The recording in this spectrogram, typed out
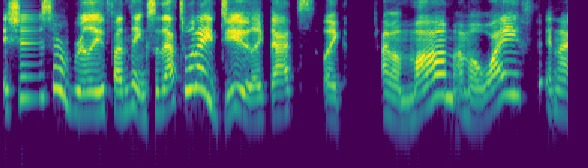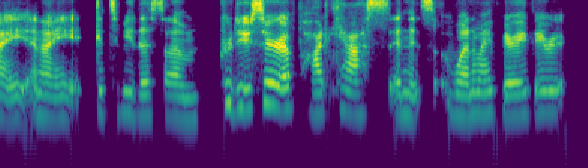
it's just a really fun thing. So that's what I do. Like that's like I'm a mom, I'm a wife, and I and I get to be this um producer of podcasts and it's one of my very favorite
